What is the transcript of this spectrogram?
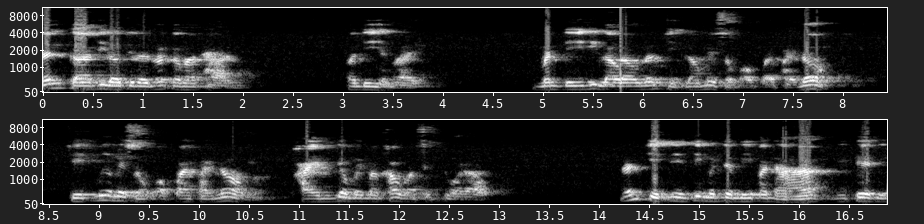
นั้นการที่เราเจริญวัดกรรมฐานมันดีอย่างไร มันดีที่เราเรานั้นจิตเราไม่ส่งออกไปภายนอก จิตเมื่อไม่ส่งออกไปภายนอกภัยมันย่อมไม่มาเข้ามาสึงตัวเรา นั้นจิตนี่ที่มันจะมีปัญหา มีเพศมี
